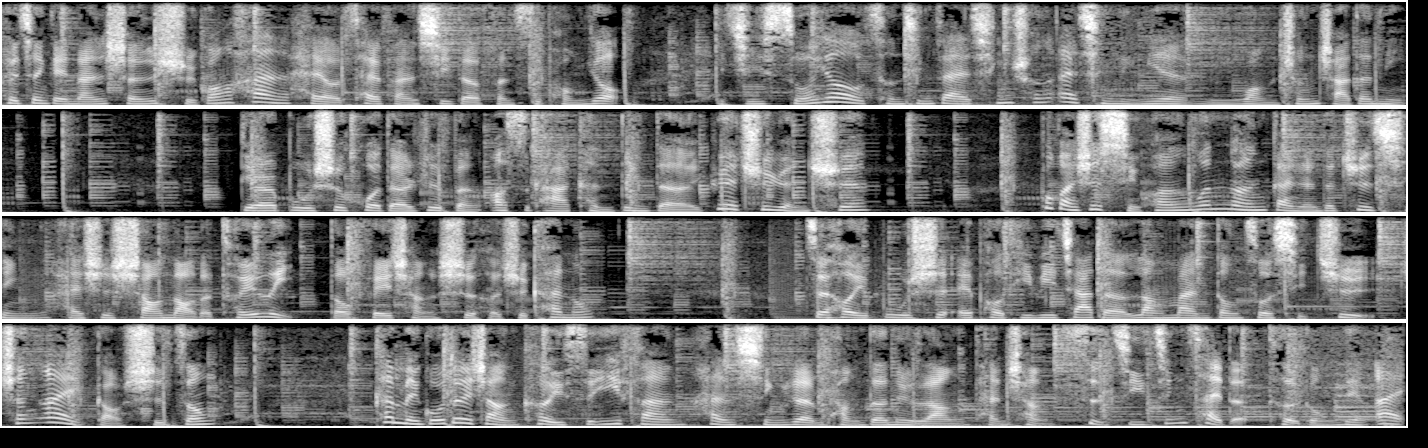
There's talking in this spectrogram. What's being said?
推荐给男神许光汉，还有蔡凡熙的粉丝朋友，以及所有曾经在青春爱情里面迷惘挣扎的你。第二部是获得日本奥斯卡肯定的《月之圆缺》，不管是喜欢温暖感人的剧情，还是烧脑的推理，都非常适合去看哦。最后一部是 Apple TV 家的浪漫动作喜剧《真爱搞失踪》，看美国队长克里斯·伊凡和新任庞德女郎谈场刺激精彩的特工恋爱。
